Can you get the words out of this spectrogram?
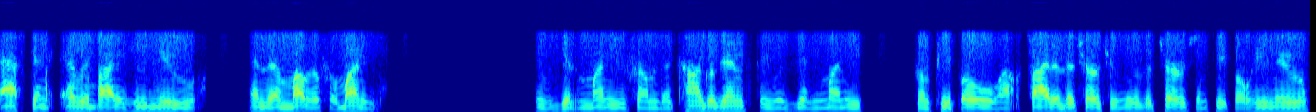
asking everybody he knew and their mother for money. He was getting money from the congregants. He was getting money from people outside of the church who knew the church and people he knew.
